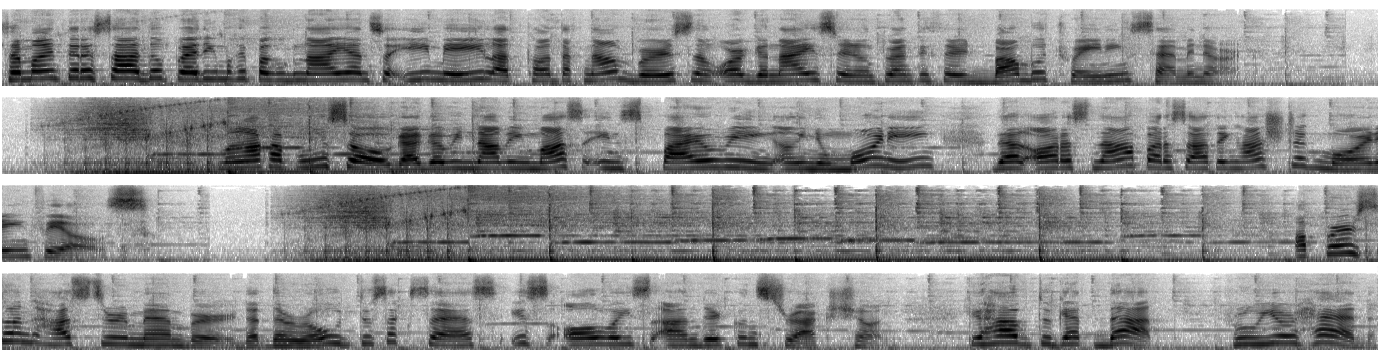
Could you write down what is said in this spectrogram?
Sa mga interesado, pwedeng makipag-ugnayan sa email at contact numbers ng organizer ng 23rd Bamboo Training Seminar. Mga kapuso, gagawin naming mas inspiring ang inyong morning dahil oras na para sa ating hashtag Morning Feels. A person has to remember that the road to success is always under construction. You have to get that through your head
